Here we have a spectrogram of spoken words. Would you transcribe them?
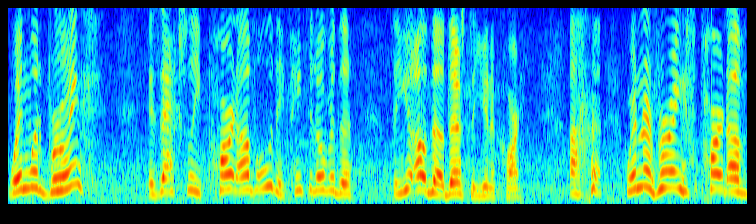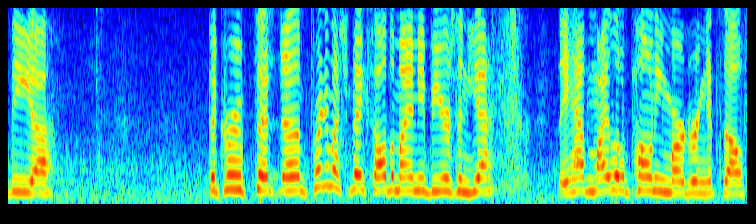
Wynwood Brewing is actually part of. Oh, they painted over the the. Oh, no, there's the unicorn. Uh, Wynwood Brewing is part of the uh, the group that uh, pretty much makes all the Miami beers. And yes, they have My Little Pony murdering itself.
